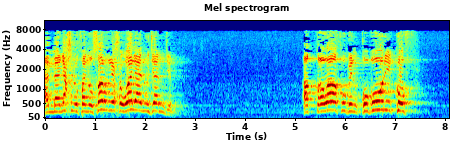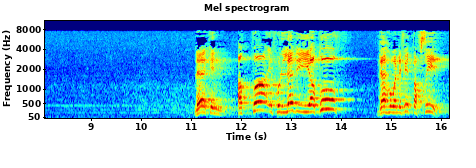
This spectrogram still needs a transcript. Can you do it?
أما نحن فنصرح ولا نجمجم. الطواف بالقبور كفر. لكن الطائف الذي يطوف ده هو اللي فيه التفصيل.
